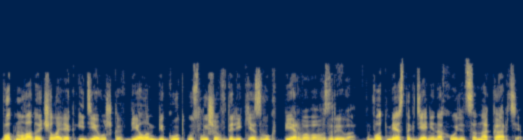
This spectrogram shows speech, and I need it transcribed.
Вот молодой человек и девушка в белом бегут, услышав вдалеке звук первого взрыва. Вот место, где они находятся на карте.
